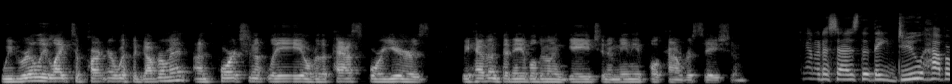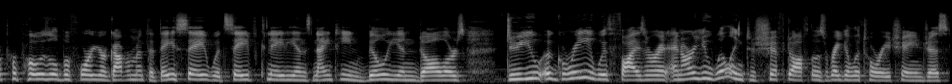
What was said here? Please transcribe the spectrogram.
we'd really like to partner with the government. Unfortunately, over the past four years, we haven't been able to engage in a meaningful conversations. Canada says that they do have a proposal before your government that they say would save Canadians $19 billion. Do you agree with Pfizer, and are you willing to shift off those regulatory changes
